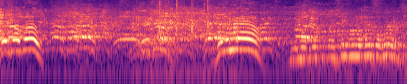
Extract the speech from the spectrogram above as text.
Go, go, go! Bring him down! New York looking for escape or reversal.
